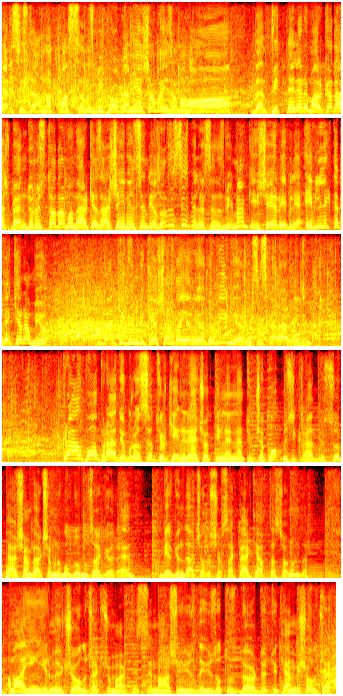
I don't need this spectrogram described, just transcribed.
Yani siz de anlatmazsanız bir problem yaşamayız ama ha ben fitnelerim arkadaş ben dürüst adamım herkes her şeyi bilsin diyorsanız siz bilirsiniz. Bilmem ki işe yarayabilir. Evlilikte pek yaramıyor. Belki günlük yaşamda yarıyordur bilmiyorum siz karar verin. Kral Pop Radyo burası. Türkiye'nin en çok dinlenilen Türkçe pop müzik radyosu. Perşembe akşamını bulduğumuza göre bir gün daha çalışırsak belki hafta sonunda. Ama ayın 23'ü olacak cumartesi. Maaşın %134'ü tükenmiş olacak.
